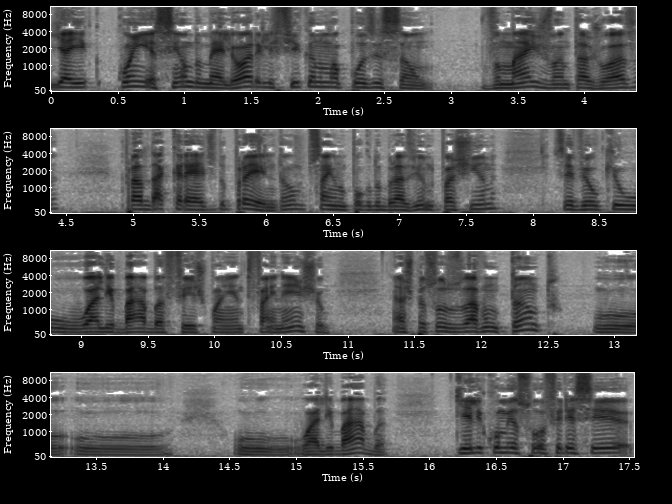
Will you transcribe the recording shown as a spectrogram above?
E aí, conhecendo melhor, ele fica numa posição mais vantajosa para dar crédito para ele. Então, saindo um pouco do Brasil, indo para a China, você vê o que o Alibaba fez com a Ant Financial. As pessoas usavam tanto o, o, o, o Alibaba que ele começou a oferecer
